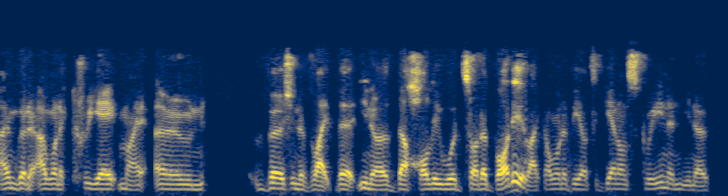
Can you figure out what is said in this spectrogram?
I'm gonna I want to create my own version of like the you know the Hollywood sort of body. Like I want to be able to get on screen and you know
